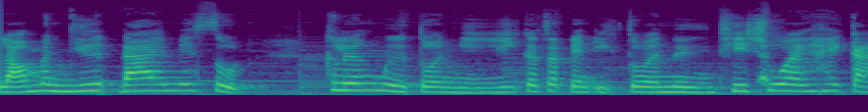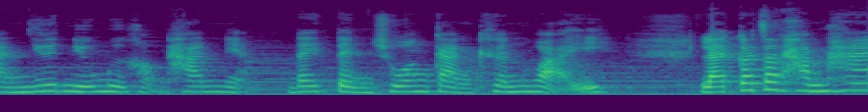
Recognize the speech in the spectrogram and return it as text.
แล้วมันยืดได้ไม่สุด เครื่องมือตัวนี้ก็จะเป็นอีกตัวหนึ่งที่ช่วยให้การยืดนิ้วมือของท่านเนี่ยได้เต็มช่วงการเคลื่อนไหว และก็จะทำให้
